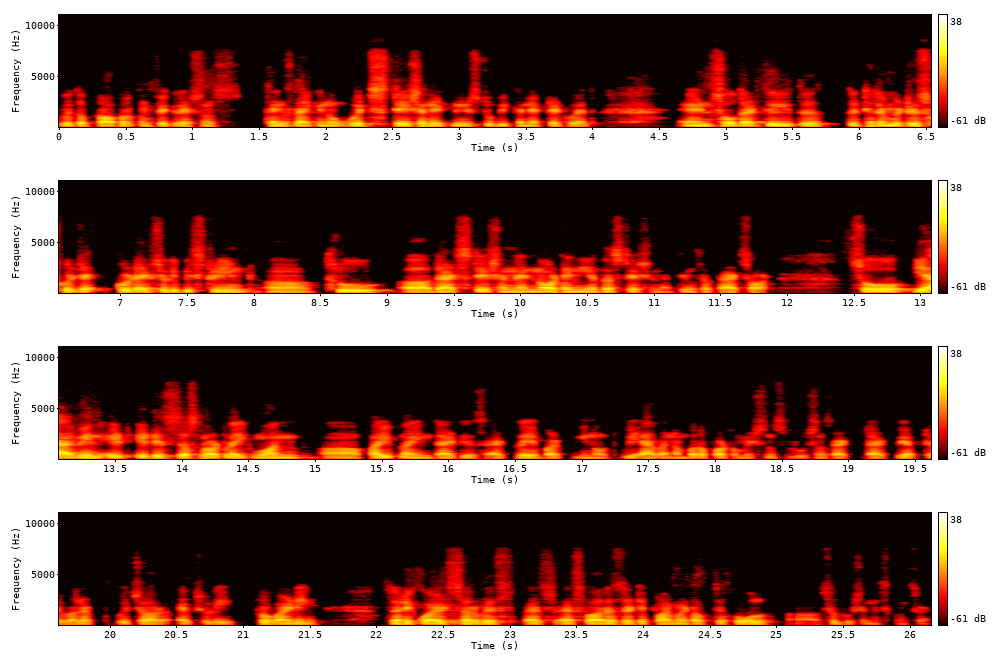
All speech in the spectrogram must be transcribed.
with the proper configurations things like you know which station it needs to be connected with. And so that the the, the telemetry could could actually be streamed uh, through uh, that station and not any other station and things of that sort. So yeah i mean it, it is just not like one uh, pipeline that is at play but you know we have a number of automation solutions that that we have developed which are actually providing the required service as as far as the deployment of the whole uh, solution is concerned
